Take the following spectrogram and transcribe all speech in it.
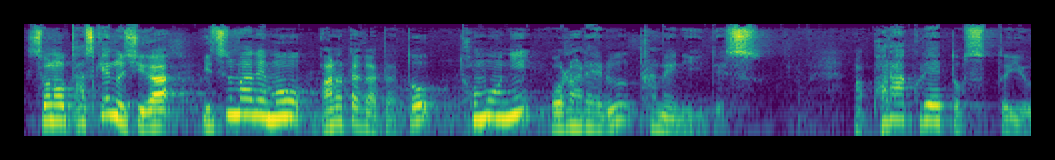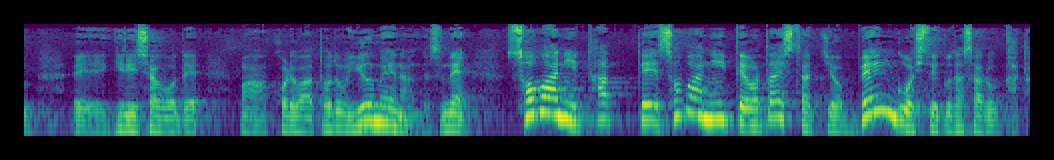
その助け主がいつまでもあなた方と共におられるためにです。パラクレートスという、ギリシャ語で、まあ、これはとても有名なんですね。そばに立って、そばにいて私たちを弁護してくださる方。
